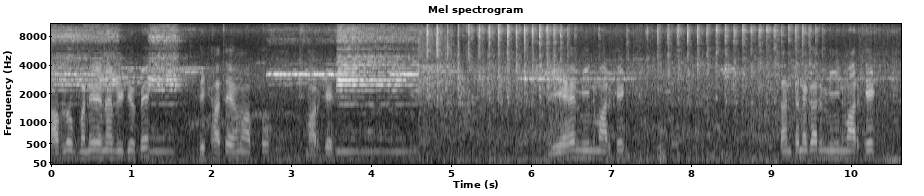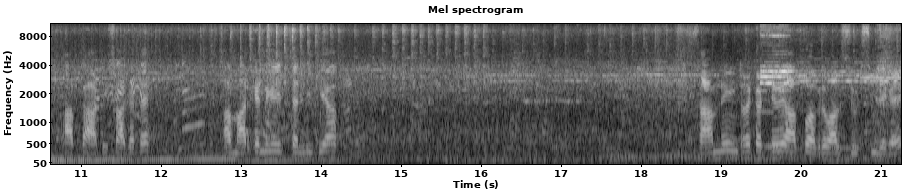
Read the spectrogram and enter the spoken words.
आप लोग बने रहना वीडियो पे। दिखाते हैं हम आपको। मार्केट। ये है मीन मार्केट। संत नगर मीन मार्केट। आपका हार्दिक स्वागत है। आप मार्केट में चल लीजिए आप। सामने इंटर करते हुए आपको अग्रवाल स्वीट्स मिले गए।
